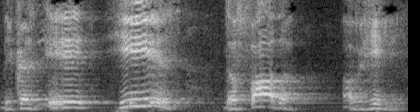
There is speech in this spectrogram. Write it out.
because he, he is the father of Haiti.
